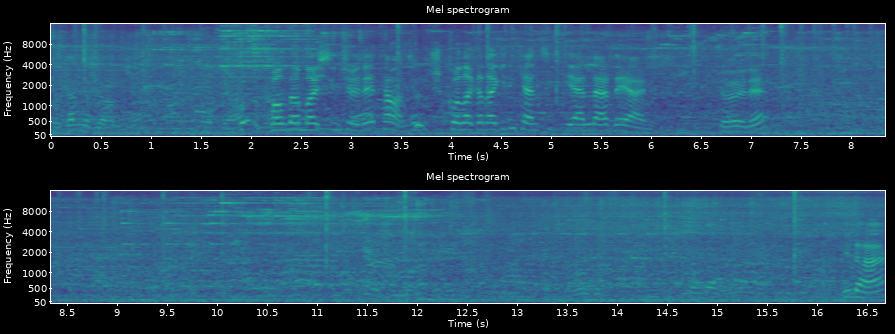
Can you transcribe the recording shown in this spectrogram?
Totem yapıyor abi. Koldan başlayayım şöyle. Tamam dur şu kola kadar gidin kendisi yerlerde yani. Şöyle. Bir daha.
